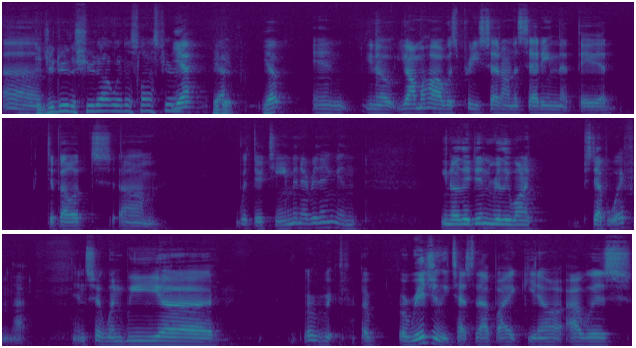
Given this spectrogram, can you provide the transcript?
Um, Did you do the shootout with us last year? Yeah, you yeah, did. Yep. And you know, Yamaha was pretty set on a setting that they had developed um, with their team and everything, and you know, they didn't really want to step away from that. And so when we uh, or, originally tested that bike, you know, I was.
